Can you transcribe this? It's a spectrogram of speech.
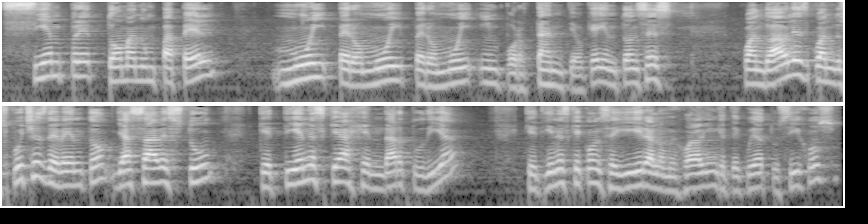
siempre toman un papel muy, pero muy, pero muy importante, ¿ok? Entonces, cuando hables, cuando escuches de evento, ya sabes tú que tienes que agendar tu día, que tienes que conseguir a lo mejor alguien que te cuida a tus hijos.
